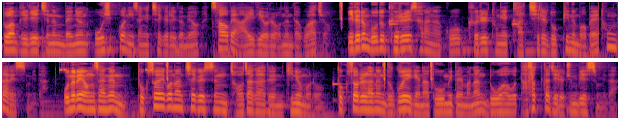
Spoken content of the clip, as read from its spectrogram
또한 빌 게이츠는 매년 50권 이상의 책을 읽으며 사업의 아이디어를 얻는다고 하죠. 이들은 모두 글을 사랑하고 글을 통해 가치를 높이는 법에 통달했습니다. 오늘의 영상은 독서에 관한 책을 쓴 저자가 된 기념으로 독서를 하는 누구에게나 도움이 될 만한 노하우 다섯 가지를 준비했습니다.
